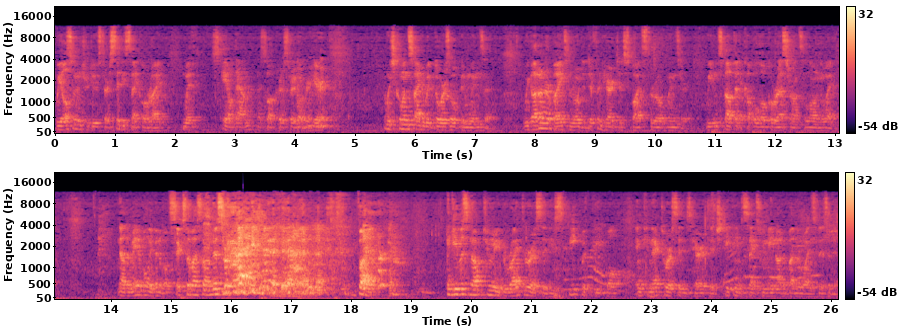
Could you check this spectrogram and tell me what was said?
we also introduced our city cycle ride with Scale Down. I saw Chris right over here, which coincided with Doors Open Windsor. We got on our bikes and rode to different heritage spots throughout Windsor. We even stopped at a couple local restaurants along the way. Now, there may have only been about six of us on this ride, but it gave us an opportunity to ride through our city, speak with people, and connect to our city's heritage, taking in sites we may not have otherwise visited.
